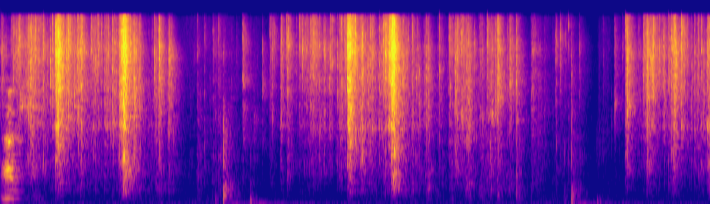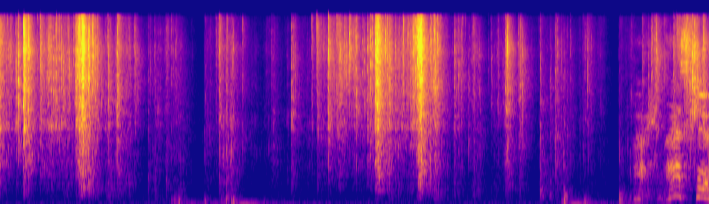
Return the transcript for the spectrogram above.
Okay. All right, last two.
